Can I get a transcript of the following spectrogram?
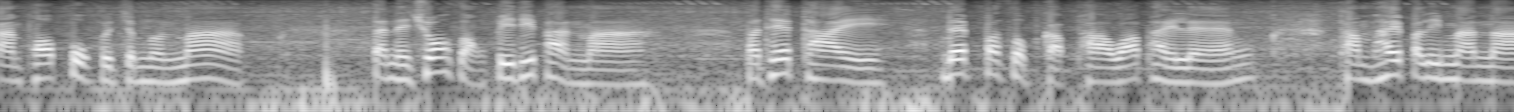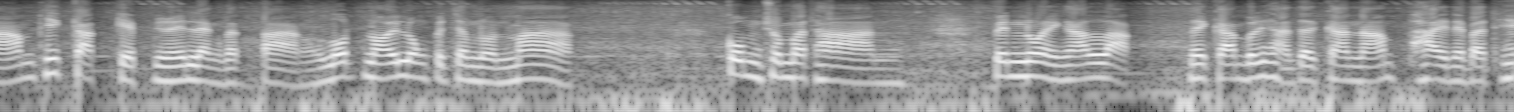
การเพาะปลูกเป็นจำนวนมาก แต่ในช่วง 2 ปีที่ผ่านมา ประเทศไทยได้ประสบกับภาวะภัยแล้งทำให้ปริมาณน้ำที่กักเก็บอยู่ในแหล่งต่างๆ ลดน้อยลงเป็นจำนวนมากกรมชลประทาน เป็นหน่วยงานหลัก ในการบริหารจัดการน้ำภายในประเท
